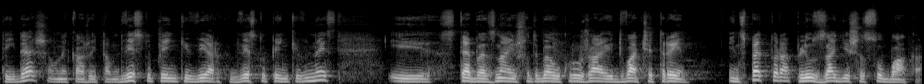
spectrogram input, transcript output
ти йдеш, а вони кажуть, там дві ступеньки вверх, дві ступеньки вниз, і з тебе знаєш, що тебе окружають два чи три інспектора, плюс ззаді ще собака,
